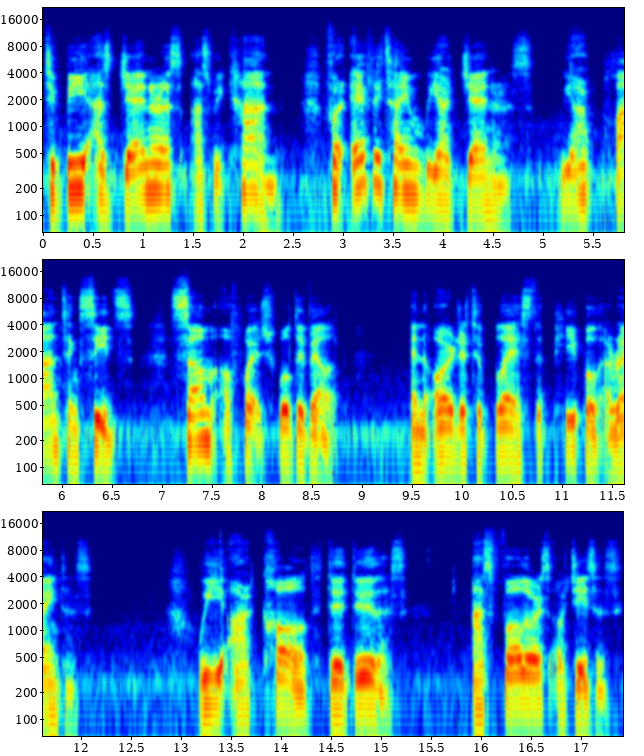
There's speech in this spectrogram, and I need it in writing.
to be as generous as we can. For every time we are generous, we are planting seeds, some of which will develop in order to bless the people around us. We are called to do this as followers of Jesus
